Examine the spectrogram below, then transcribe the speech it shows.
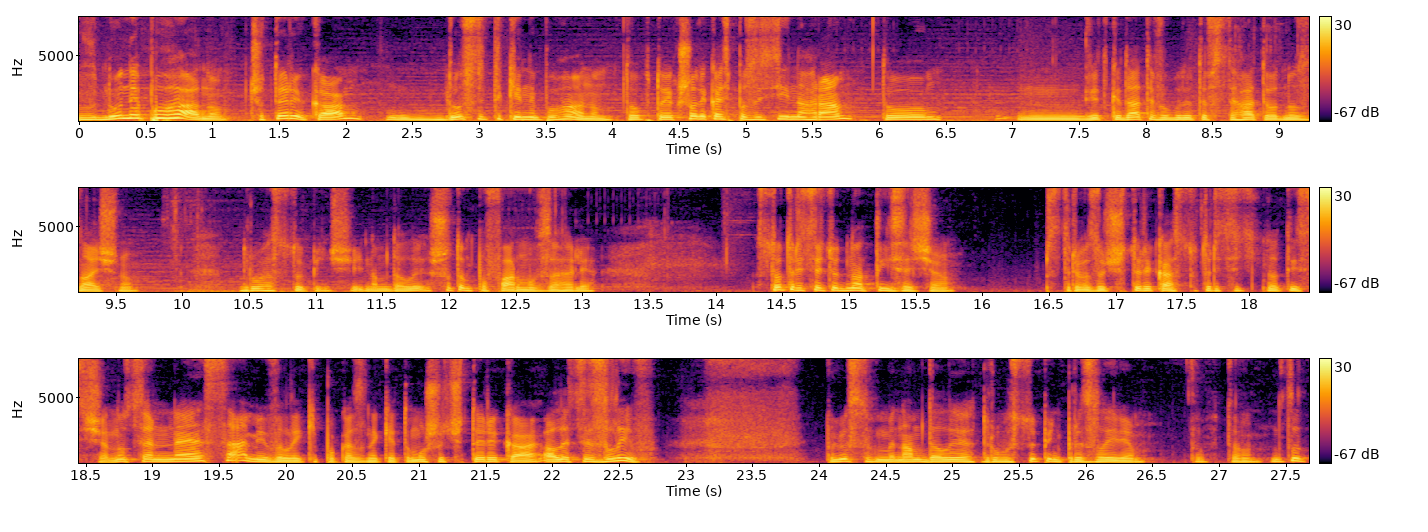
Ну, непогано. 4К досить таки непогано. Тобто, якщо якась позиційна гра, то відкидати ви будете встигати однозначно. Друга ступінь ще й нам дали. Що там по фарму взагалі? 131 тисяча. За 4К 131 тисяча. Ну, це не самі великі показники, тому що 4К, але це злив. Плюс ми нам дали другу ступінь при зливі. Тобто, ну тут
